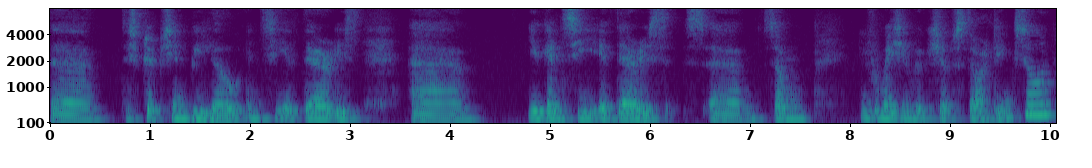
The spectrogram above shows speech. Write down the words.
the description below and see if there is um, you can see if there is um, some information workshop starting soon.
